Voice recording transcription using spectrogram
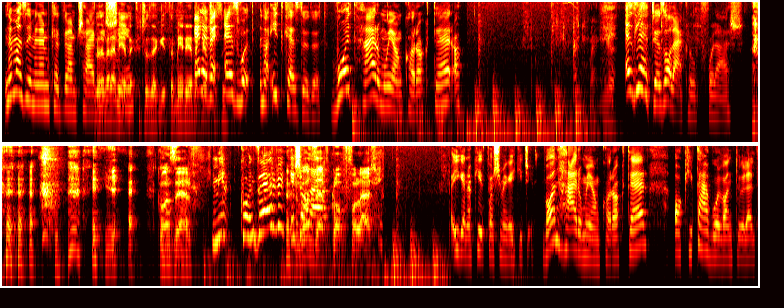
nem azért, mert nem kedvelem Charlie de nem érdekes az egész. Miért érdekes Eleve ez volt, na itt kezdődött. Volt három olyan karakter, a, Megijedt. ez lehet, hogy az aláklopfolás. Igen. Konzerv. Mi? Konzerv és alá. Konzervklopfolás. Igen, a két pasi meg egy kicsi. Van három olyan karakter, aki távol van tőled.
